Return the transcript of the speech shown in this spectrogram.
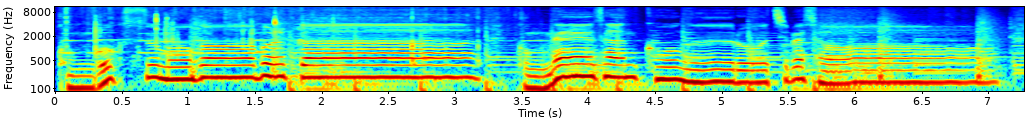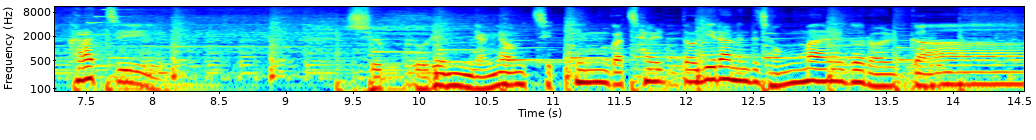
콩국수 먹어볼까? 국내산 콩으로 집에서. 갈았지 슈프림 양념치킨과 찰떡이라는데 정말 그럴까?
